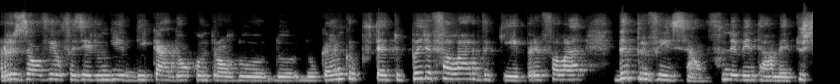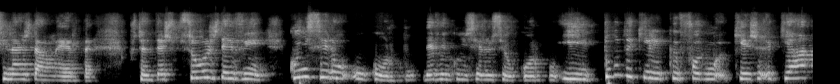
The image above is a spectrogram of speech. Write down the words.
resolveu fazer um dia dedicado ao controle do, do, do cancro, portanto, para falar de quê? Para falar da prevenção, fundamentalmente, dos sinais de alerta. Portanto, as pessoas devem conhecer o, o corpo, devem conhecer o seu corpo e tudo aquilo que que, que há,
